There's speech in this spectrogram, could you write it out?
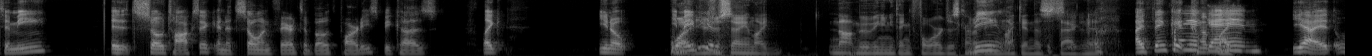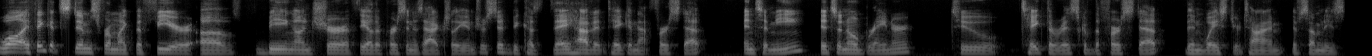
to me, it's so toxic and it's so unfair to both parties because, like, you know, you what maybe you're just saying like not moving anything forward, just kind of being, Being- like in this stagnant. I think it Playing a com- like yeah, it well, I think it stems from like the fear of being unsure if the other person is actually interested because they haven't taken that first step. And to me, it's a no brainer to take the risk of the first step than waste your time if somebody's,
